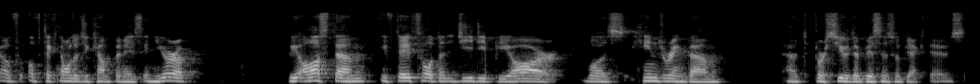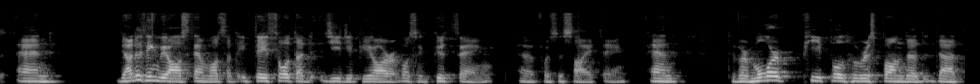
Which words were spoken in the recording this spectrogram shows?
of, of technology companies in Europe we asked them if they thought that GDPR was hindering them uh, to pursue their business objectives. And the other thing we asked them was that if they thought that GDPR was a good thing uh, for society. And there were more people who responded that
